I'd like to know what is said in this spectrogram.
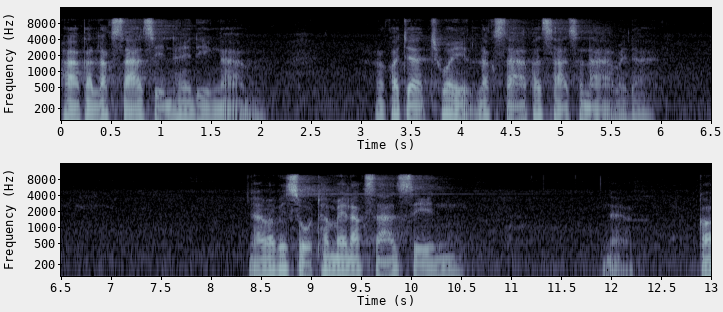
พากันรักษาศีลให้ดีงาม แล้วก็จะช่วยรักษาพระศาสนาไว้ได้นะว่าพิสูจน์ถ้าไม่รักษาศีลนะก็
